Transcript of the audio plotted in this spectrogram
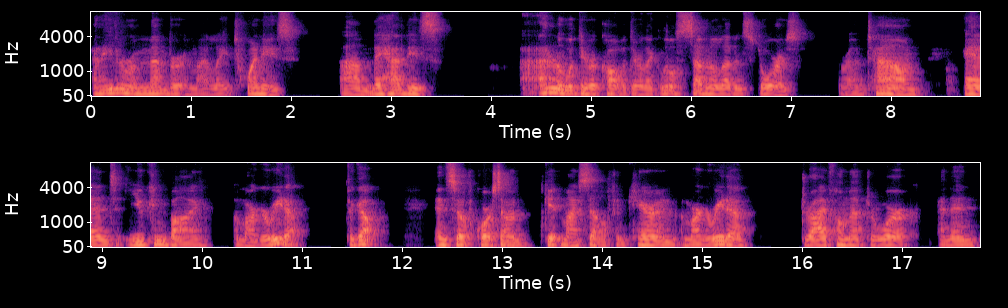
And I even remember in my late 20s, um, they had these, I don't know what they were called, but they were like little 7 Eleven stores around town. And you can buy a margarita to go. And so, of course, I would get myself and Karen a margarita, drive home after work, and then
